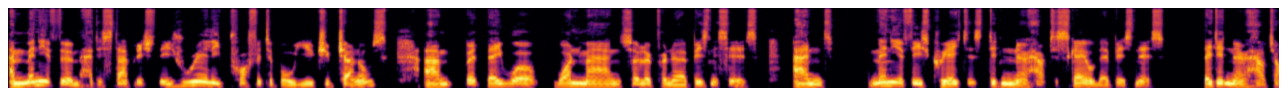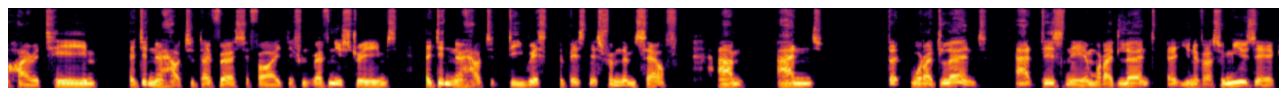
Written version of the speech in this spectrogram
and many of them had established these really profitable YouTube channels, um, but they were one man solopreneur businesses. And many of these creators didn't know how to scale their business. They didn't know how to hire a team. They didn't know how to diversify different revenue streams. They didn't know how to de risk the business from themselves. Um, and that what I'd learned at Disney and what I'd learned at Universal Music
